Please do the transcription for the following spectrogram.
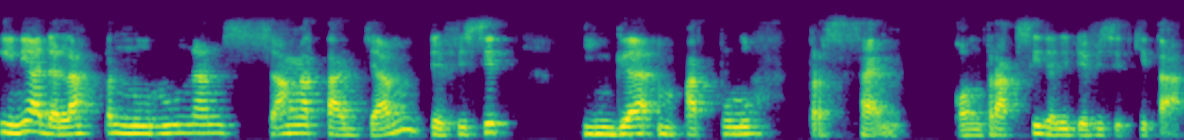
ini adalah penurunan sangat tajam defisit hingga 40 persen kontraksi dari defisit kita.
